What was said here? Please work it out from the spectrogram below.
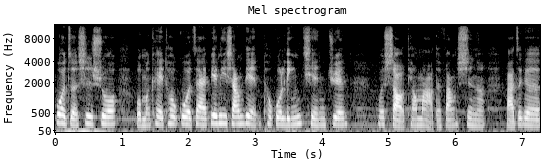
或者是说，我们可以透过在便利商店，透过零钱捐或扫条码的方式呢，把这个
